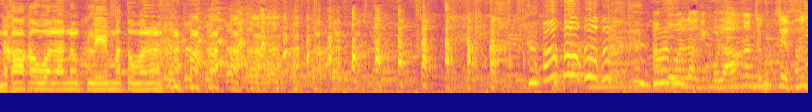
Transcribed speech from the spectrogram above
Nakakawala ng plema tong ano. Ako wala, gikulangan dyan silang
